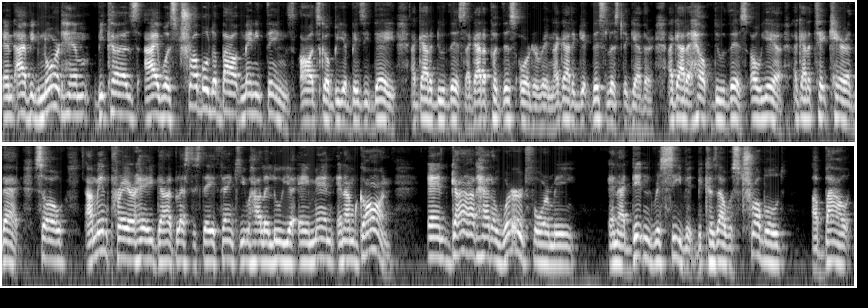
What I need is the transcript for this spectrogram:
and I've ignored him because I was troubled about many things. Oh, it's going to be a busy day. I got to do this. I got to put this order in. I got to get this list together. I got to help do this. Oh, yeah, I got to take care of that. So I'm in prayer. Hey, God bless this day. Thank you. Hallelujah. Amen. And I'm gone. And God had a word for me, and I didn't receive it because I was troubled about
